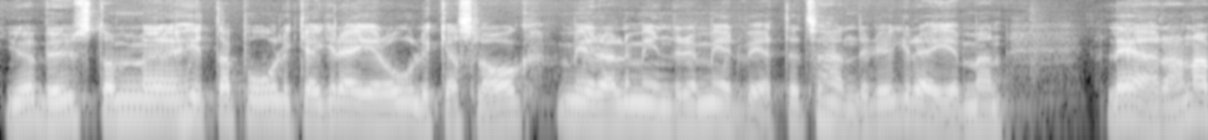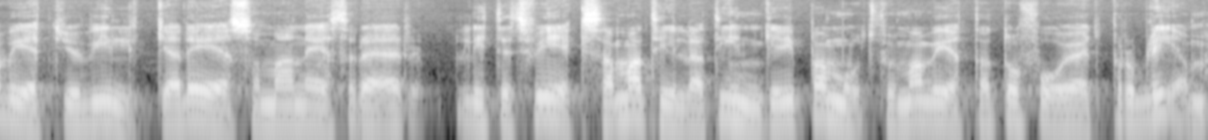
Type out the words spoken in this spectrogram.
gör bus, de eh, hittar på olika grejer av olika slag. Mer eller mindre medvetet så händer det ju grejer, men lärarna vet ju vilka det är som man är sådär lite tveksamma till att ingripa mot, för man vet att då får jag ett problem.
